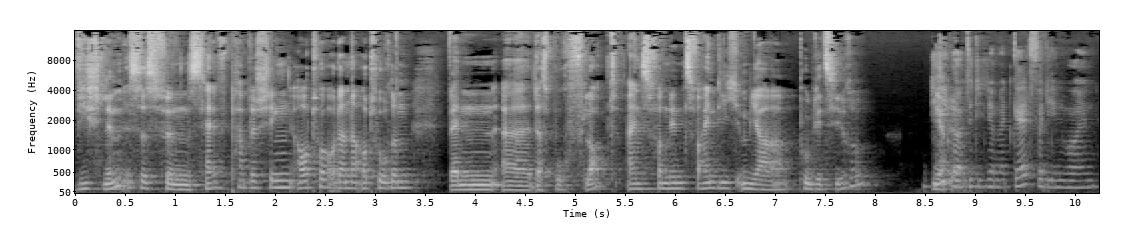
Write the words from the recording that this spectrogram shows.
wie schlimm ist es für einen Self-Publishing-Autor oder eine Autorin, wenn äh, das Buch floppt, eins von den zwei, die ich im Jahr publiziere? Die ja. Leute, die damit Geld verdienen wollen,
